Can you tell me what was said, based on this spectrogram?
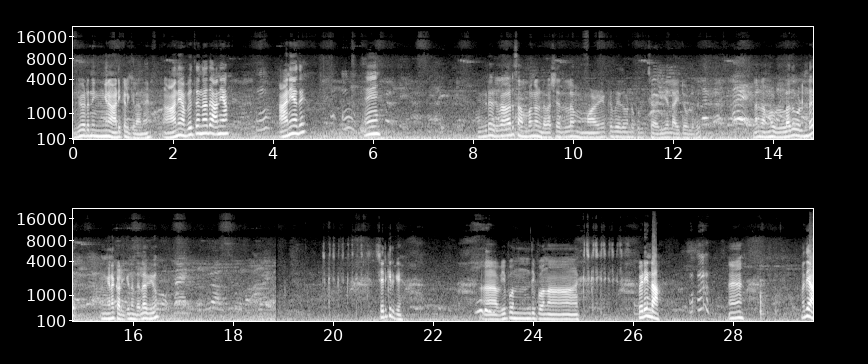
ഈ ഇവിടെ നിന്ന് ഇങ്ങനെ ആടിക്കളിക്കലാന്നേ ആന അഭിത്ത് എന്നാ അത് ആനയാ? ആനയാ അത്? ഏ? ഇവിടെ ഒരുപാട് സംഭവങ്ങളുണ്ട്. പക്ഷെ എല്ലാം മഴയൊക്കെ പെയ്തുകൊണ്ട് ഫുൾ ചളിയല്ല ആയിട്ടാ ഉള്ളത് എന്നാൽ നമ്മൾ ഉള്ളത് കൊണ്ട് അങ്ങനെ കളിക്കുന്നുണ്ട്. അല്ലേ വ്യൂ? ശരിക്കിരിക്കേ. വി പൊന്തി പോന്ന. പേടിയുണ്ടാ? മതിയാ?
